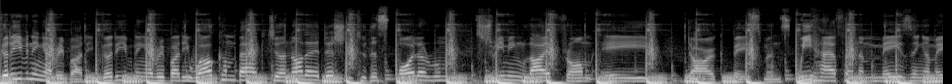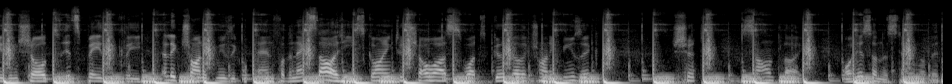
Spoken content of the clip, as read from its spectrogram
Good evening, everybody. Good evening, everybody. Welcome back to another edition to the Boiler Room streaming live from a dark basement. We have an amazing, amazing show. It's basically electronic music, and for the next hour, he's going to show us what good electronic music should sound like or his understanding of it.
